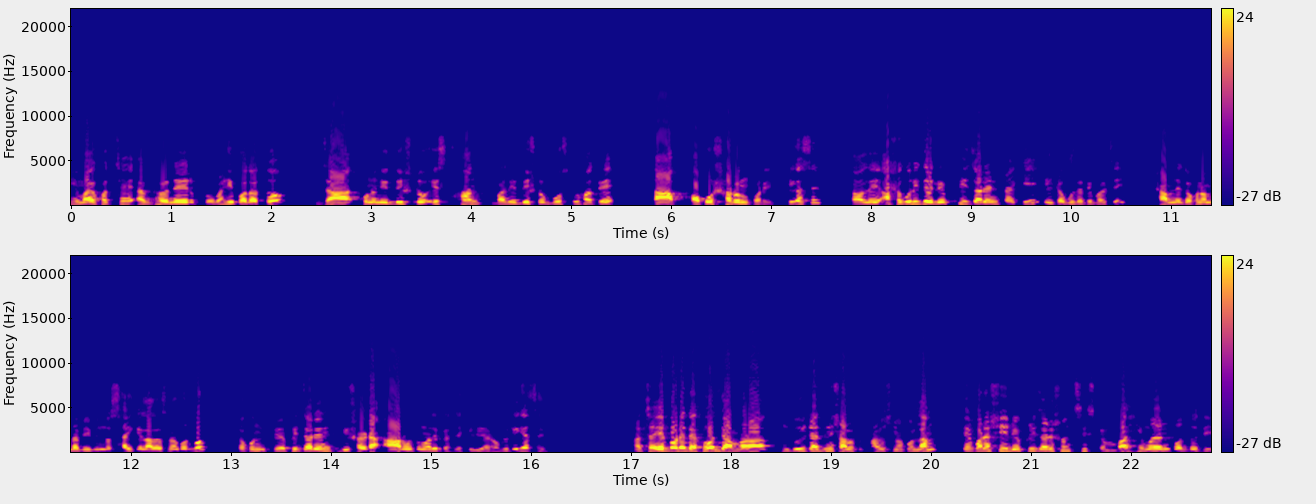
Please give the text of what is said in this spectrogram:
হিমায়ক হচ্ছে এক ধরনের প্রবাহী পদার্থ, যা কোনো নির্দিষ্ট স্থান বা নির্দিষ্ট বস্তু হতে তাপ অপসারণ করে, ঠিক আছে? তাহলে আশা করি যে রেফ্রিজারেন্টটা কি এটা বোঝাতে পারছি। সামনে যখন আমরা বিভিন্ন সাইকেল আলোচনা করব, তখন রেফ্রিজারেন্ট বিষয়টা আরও তোমাদের কাছে ক্লিয়ার হবে, ঠিক আছে? আচ্ছা এরপরে দেখো যে আমরা দুইটা জিনিস আলোচনা করলাম। এরপরে আসি রেফ্রিজারেশন সিস্টেম বা হিমায়ন পদ্ধতি।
